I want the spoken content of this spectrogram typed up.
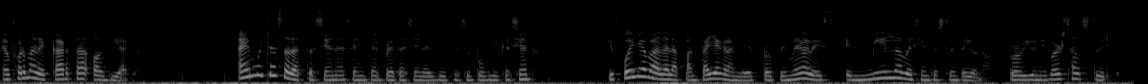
en forma de carta o diario. Hay muchas adaptaciones e interpretaciones desde su publicación, y fue llevada a la pantalla grande por primera vez en 1931 por Universal Studios.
